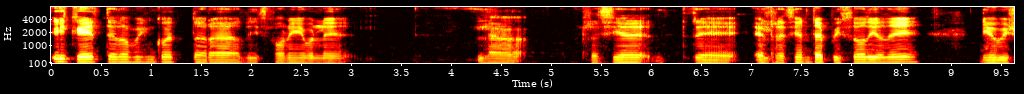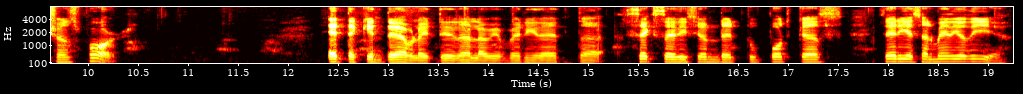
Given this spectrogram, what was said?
y que este domingo estará disponible la reciente, el reciente episodio de New Vision Sport. Este es quien te habla y te da la bienvenida a esta sexta edición de tu podcast Series al Mediodía.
